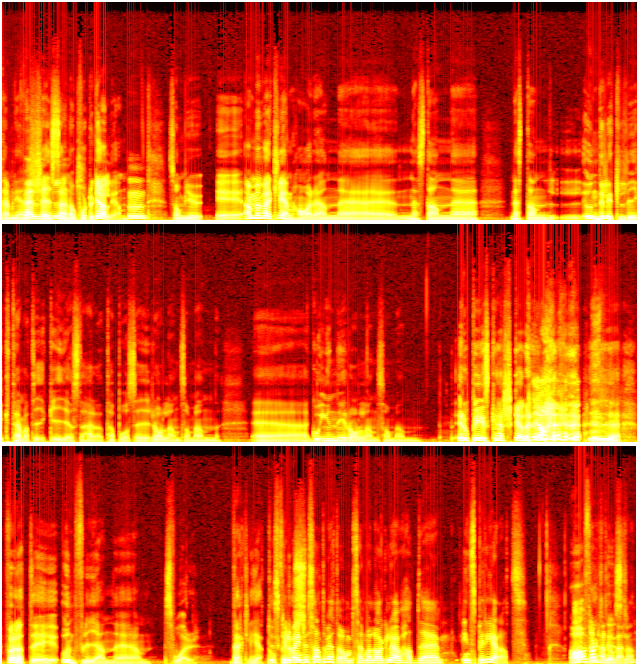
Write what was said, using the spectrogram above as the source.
Nämligen väldigt Kejsaren av. Portugalien. mm, som ju eh, ja, men verkligen har en eh, nästan, eh, nästan underligt lik tematik i just det här att ta på sig rollen som en, eh, gå in i rollen som en europeisk härskare ja. i, för att eh, undfly en eh, svår verklighet. Det skulle vara förlust. intressant att veta om Selma Lagerlöf hade inspirerats Ja, av den här faktiskt, novellen.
